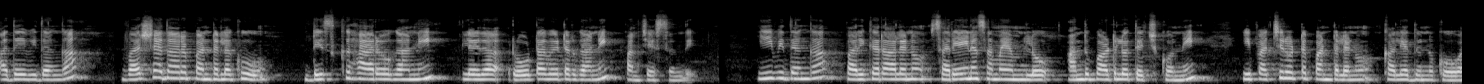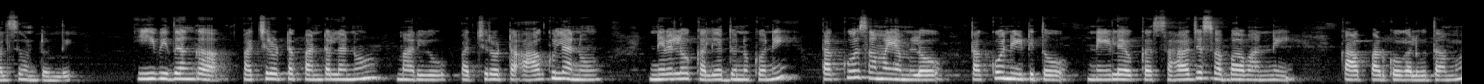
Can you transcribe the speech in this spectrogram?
అదేవిధంగా వర్షాధార పంటలకు డిస్క్ హారో కానీ లేదా రోటావేటర్ కానీ పనిచేస్తుంది. ఈ విధంగా పరికరాలను సరైన సమయంలో అందుబాటులో తెచ్చుకొని ఈ పచ్చిరొట్ట పంటలను కలియదున్నుకోవాల్సి ఉంటుంది. ఈ విధంగా పచ్చిరొట్ట పంటలను మరియు పచ్చిరొట్ట ఆకులను నేలలో కలియదున్నుకొని తక్కువ సమయంలో తక్కువ నీటితో నేల యొక్క సహజ స్వభావాన్ని కాపాడుకోగలుగుతాము.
